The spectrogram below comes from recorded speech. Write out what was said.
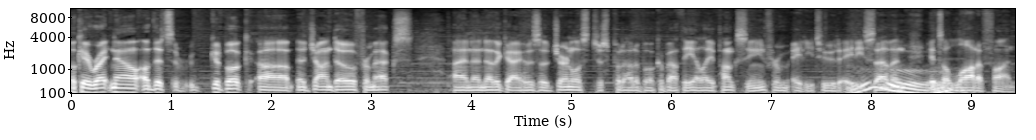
Okay, right now, uh, that's a good book. Uh, John Doe from X. And another guy who's a journalist just put out a book about the LA punk scene from '82 to '87. Ooh. It's a lot of fun.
